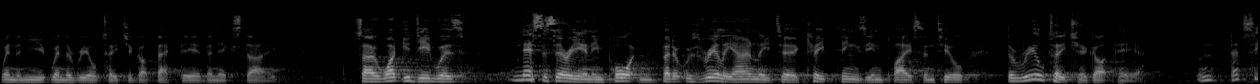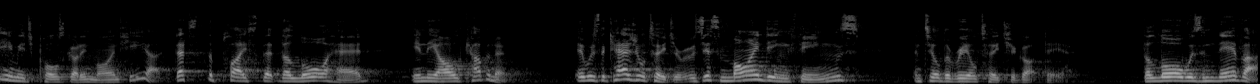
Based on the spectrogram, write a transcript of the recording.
when the new, when the real teacher got back there the next day. So what you did was necessary and important, but it was really only to keep things in place until the real teacher got there. And that's the image Paul's got in mind here. That's the place that the law had in the old covenant. It was the casual teacher. It was just minding things until the real teacher got there. The law was never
